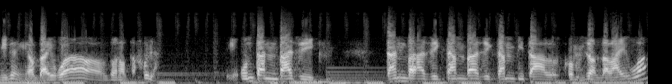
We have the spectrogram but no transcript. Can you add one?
Mira, i el d'aigua el dona Altafulla. Un tan bàsic, tan bàsic, tan bàsic, tan vital com és el de l'aigua,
